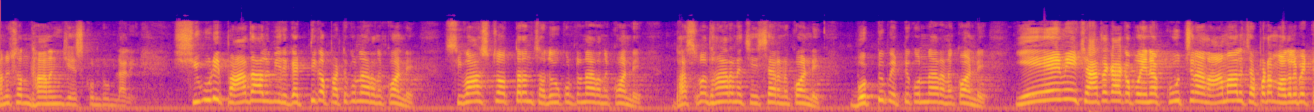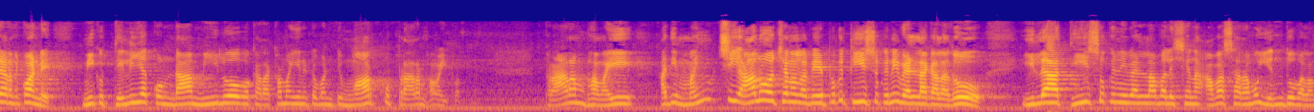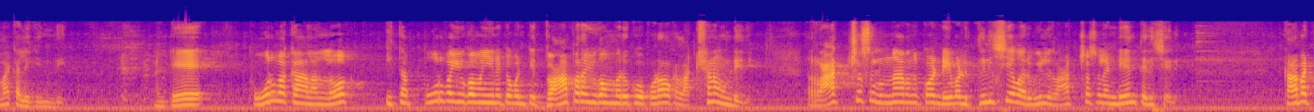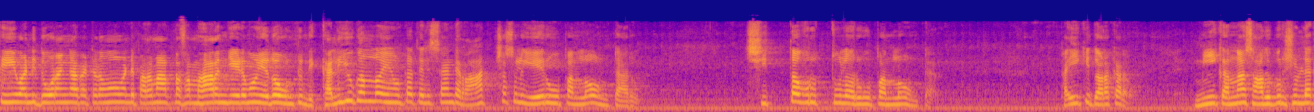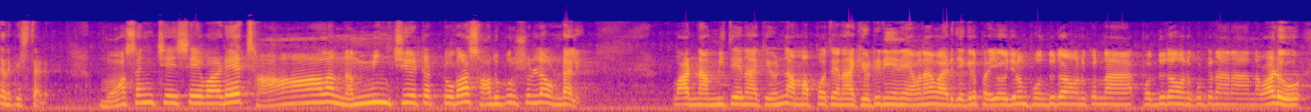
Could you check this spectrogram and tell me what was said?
అనుసంధానం చేసుకుంటూ ఉండాలి. శివుడి పాదాలు మీరు గట్టిగా పట్టుకున్నారనుకోండి శివాష్టోత్తరం చదువుకుంటున్నారనుకోండి భస్మధారణ చేశారనుకోండి బొట్టు పెట్టుకున్నారనుకోండి ఏమీ చేతకాకపోయినా కూర్చున్న నామాలు చెప్పడం మొదలుపెట్టారనుకోండి మీకు తెలియకుండా మీలో ఒక రకమైనటువంటి మార్పు ప్రారంభమైపోతుంది. ప్రారంభమై అది మంచి ఆలోచనల వైపుకు తీసుకుని వెళ్ళగలదు. ఇలా తీసుకుని వెళ్ళవలసిన అవసరము ఎందువలన కలిగింది? అంటే పూర్వకాలంలో ఇత పూర్వయుగమైనటువంటి ద్వాపర యుగం వరకు కూడా ఒక లక్షణం ఉండేది. రాక్షసులు ఉన్నారనుకోండి వాళ్ళు తెలిసేవారు వీళ్ళు రాక్షసులండి అని తెలిసేది. కాబట్టి వాడిని దూరంగా పెట్టడమో వాడిని పరమాత్మ సంహారం చేయడమో ఏదో ఉంటుంది. కలియుగంలో ఏమిటో తెలుసా అంటే రాక్షసులు ఏ రూపంలో ఉంటారు? చిత్తవృత్తుల రూపంలో ఉంటారు. పైకి దొరకరు. మీకన్నా సాధుపురుషుళ్ళే కనిపిస్తాడు. మోసం చేసేవాడే చాలా నమ్మించేటట్టుగా సాధుపురుషుల్లో ఉండాలి. వాడు నమ్మితే నాకేమిటి నమ్మకపోతే నాకేమిటి నేనేమైనా వాడి దగ్గర ప్రయోజనం పొందుదాం అనుకున్నా పొందుదాం అనుకుంటున్నానా అన్నవాడు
